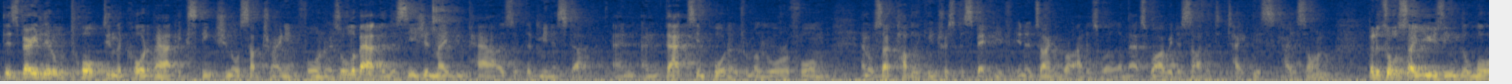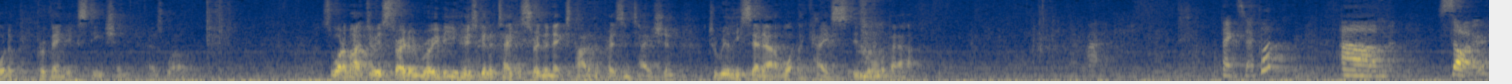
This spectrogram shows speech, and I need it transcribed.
there's very little talked in the court about extinction or subterranean fauna. It's all about the decision making powers of the minister, and, and that's important from a law reform and also public interest perspective in its own right as well. And that's why we decided to take this case on. But it's also using the law to prevent extinction as well. So, what I might do is throw to Ruby, who's going to take us through the next part of the presentation to really set out what the case is all about. Thanks, Declan. Um, so,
